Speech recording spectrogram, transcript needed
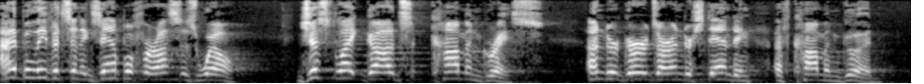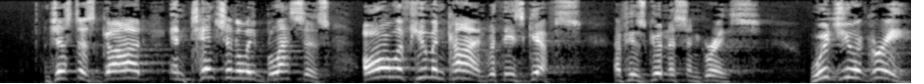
I believe it's an example for us as well. Just like God's common grace undergirds our understanding of common good, just as God intentionally blesses all of humankind with these gifts of His goodness and grace, would you agree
